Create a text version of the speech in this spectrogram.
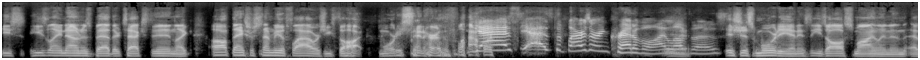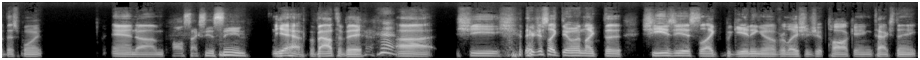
he's he's laying down in his bed. They're texting like, "Oh, thanks for sending me the flowers." You thought Morty sent her the flowers. yes, yes, the flowers are incredible. I Yeah. love those. It's just Morty, and it's, he's all smiling and at this point. And um, All sexiest scene. yeah, about to be. uh she they're just like doing like the cheesiest like beginning of relationship talking texting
